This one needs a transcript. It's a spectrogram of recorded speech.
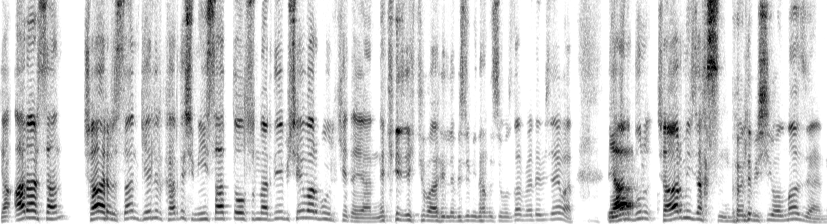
Ya ararsan çağırırsan gelir kardeşim iyi saatte olsunlar diye bir şey var bu ülkede yani netice itibariyle bizim inanışımızda böyle bir şey var. Yani ya, bunu çağırmayacaksın böyle bir şey olmaz yani.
